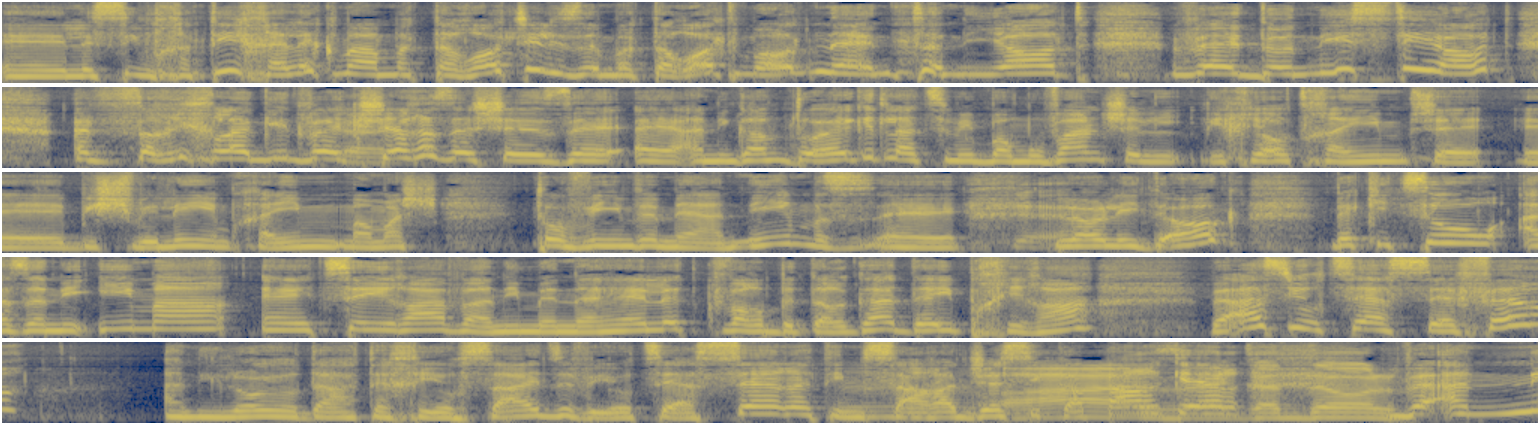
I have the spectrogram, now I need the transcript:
אה, לשמחתי חלק מהמטרות שלי זה מטרות מאוד נהנתניות והדוניסטיות, אז צריך להגיד בהקשר הזה שזה, אה, אני גם דואגת לעצמי במובן של לחיות חיים שבשבילי הם חיים ממש טובים ומהנים, אז אה, לא לדאוג. בקיצור, אז אני אימא אה, צעירה ואני מנהלת כבר בדרגה די בכירה, ואז יוצא הספר. אני לא יודעת איך היא עושה את זה, ויוצא הסרט עם שרה ג'סיקה אה, זה פארקר. גדול. ואני,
